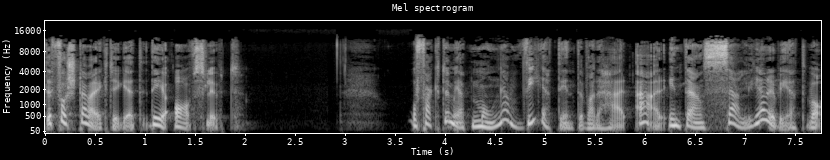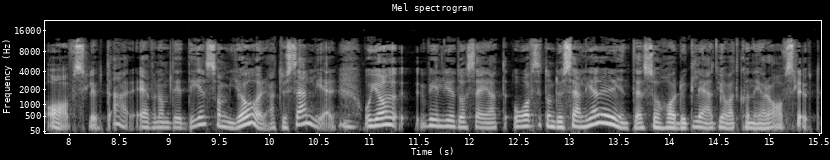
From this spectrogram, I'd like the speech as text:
Det första verktyget, det är avslut. Och faktum är att många vet inte vad det här är. Inte ens säljare vet vad avslut är, även om det är det som gör att du säljer. Och jag vill ju då säga att oavsett om du säljer eller inte så har du glädje av att kunna göra avslut.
